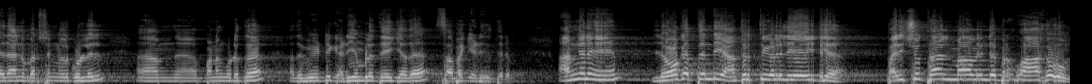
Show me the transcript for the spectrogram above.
ഏതാനും വർഷങ്ങൾക്കുള്ളിൽ പണം കൊടുത്ത് അത് വീട്ടിൽ കഴിയുമ്പോഴത്തേക്ക് അത് സഭയ്ക്ക് എഴുതി തരും. അങ്ങനെ ലോകത്തിന്റെ അതിർത്തികളിലേക്ക് പരിശുദ്ധാത്മാവിന്റെ പ്രവാഹവും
